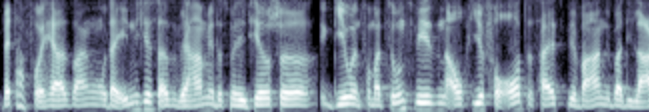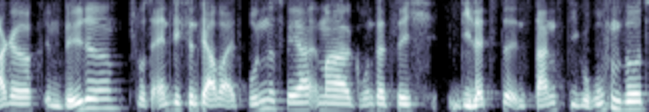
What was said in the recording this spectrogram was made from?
Wettervorhersagen oder ähnliches. Also wir haben hier das militärische Geoinformationswesen auch hier vor Ort. Das heißt, wir waren über die Lage im Bilde. Schlussendlich sind wir aber als Bundeswehr immer grundsätzlich die letzte Instanz, die gerufen wird.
